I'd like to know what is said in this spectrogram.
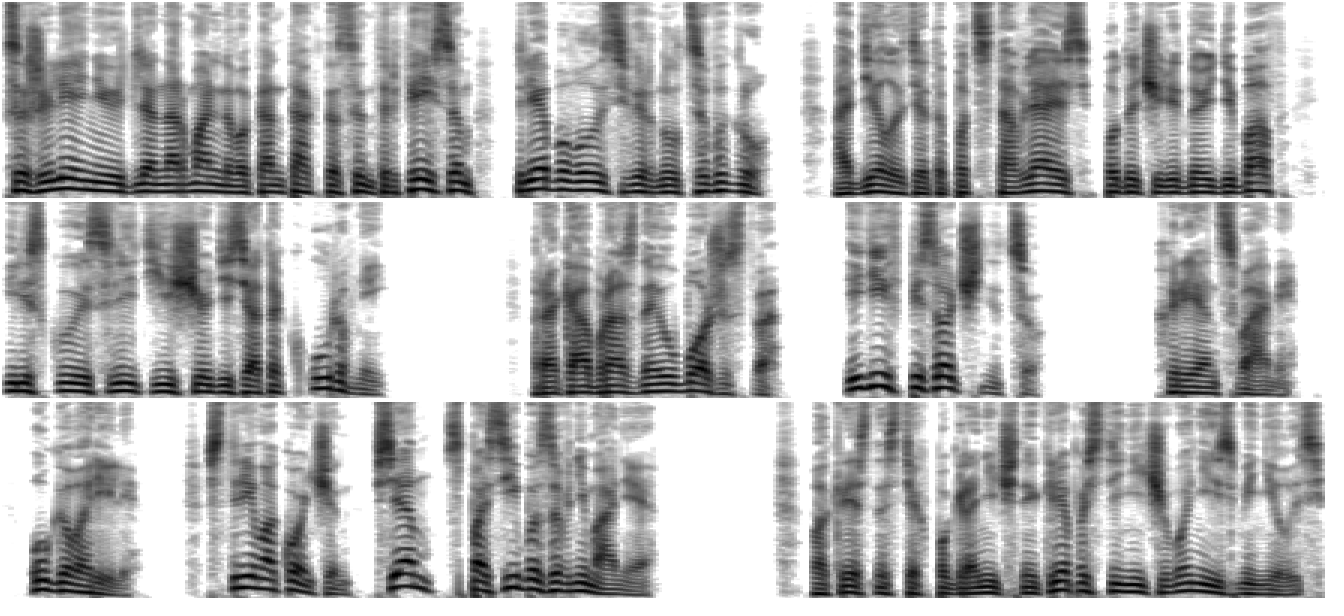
К сожалению, для нормального контакта с интерфейсом требовалось вернуться в игру. А делать это, подставляясь под очередной дебаф и рискуя слить еще десяток уровней. Ракообразное убожество. Иди в песочницу. Хрен с вами. Уговорили. Стрим окончен. Всем спасибо за внимание. В окрестностях пограничной крепости ничего не изменилось.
